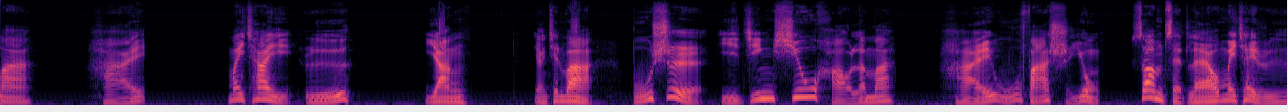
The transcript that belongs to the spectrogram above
吗หาย ไม่ใช่ หรือ ยัง อย่างเช่นว่า不是已经修好了吗 หายหูฟ้า使用ซ่อมเสร็จแล้วไม่ใช่หรือ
